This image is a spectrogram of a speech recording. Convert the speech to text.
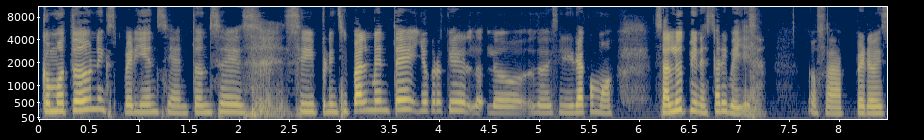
como toda una experiencia. Entonces, sí, principalmente yo creo que lo, lo, definiría como salud, bienestar y belleza. O sea, pero es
